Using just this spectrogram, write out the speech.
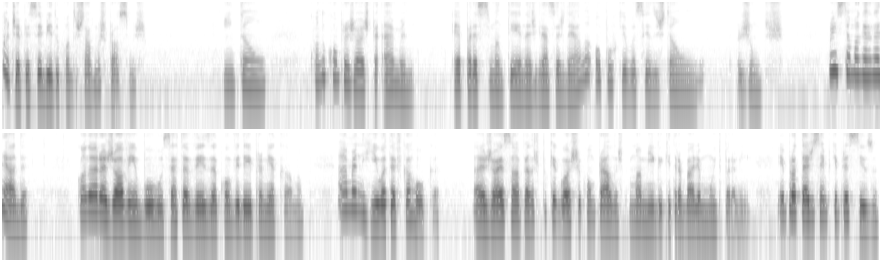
Não tinha percebido quanto estávamos próximos. Então, quando compra joias para Amran, é para se manter nas graças dela ou porque vocês estão juntos? Reese deu uma gargalhada. Quando eu era jovem e burro, certa vez a convidei para minha cama. Amran riu até ficar rouca. As joias são apenas porque gosto de comprá-las para uma amiga que trabalha muito para mim e protege sempre que preciso.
